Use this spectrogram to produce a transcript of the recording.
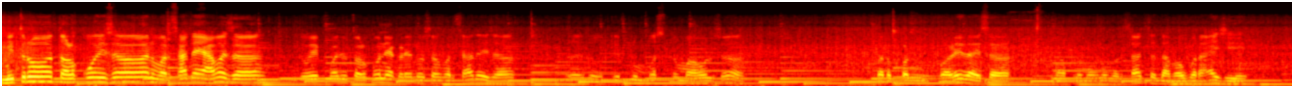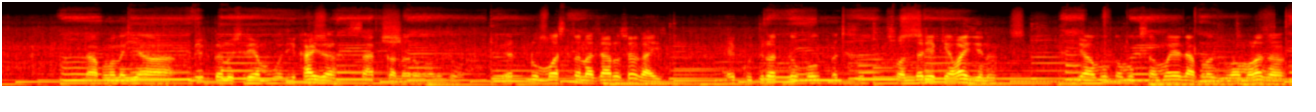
મિત્રો, તડકો છે અને વરસાદ આવે છે. તો એક બાજુ તડકો નીકળેલો છે, વરસાદ છે. કેટલું મસ્ત માહોલ છે. પર પણ પડી જાય છે. આપણો માનો વરસાદ છે. ધાબા ઉપર આવે છે આપણને અહીંયા એકદમ શ્રી અંબો દેખાય છે. સાત કલરો વાળું તો એટલું મસ્ત નજારો છે ગાઈ એ કુદરતનું બહુ અદભુત સૌંદર્ય કહેવાય છે ને. જે અમુક અમુક સમયે જ આપણને જોવા મળે છે.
